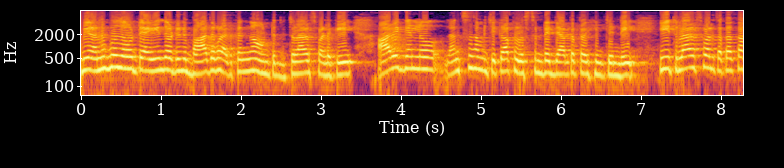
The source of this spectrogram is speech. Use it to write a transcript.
మీరు అనుకున్నది ఒకటి అయ్యింది ఒకటి బాధ కూడా అధికంగా ఉంటుంది. తులారస్ వాళ్ళకి ఆరోగ్యంలో లంగ్స్ సంబంధించి చికాకులు వస్తుంటే జాగ్రత్త వహించండి. ఈ తులారస్ వాళ్ళు చక్కగా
